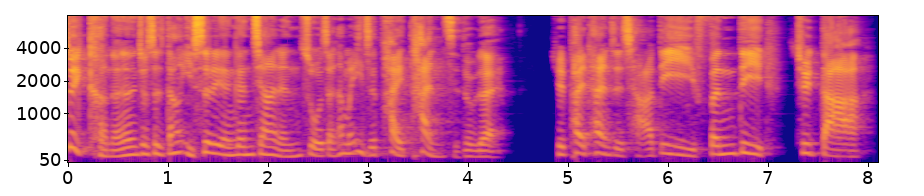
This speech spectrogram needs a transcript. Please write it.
最可能的就是当以色列人跟迦南人作战，他们一直派探子，对不对？去派探子查地、分地，去打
